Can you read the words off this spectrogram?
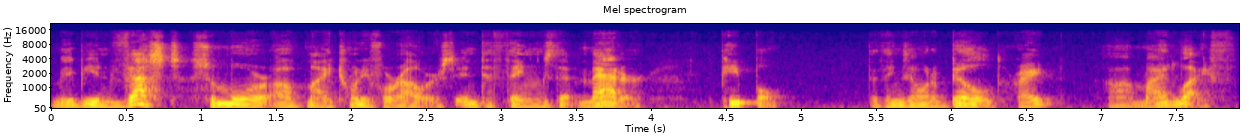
maybe invest some more of my 24 hours into things that matter people, the things I want to build, right? Uh, my life,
